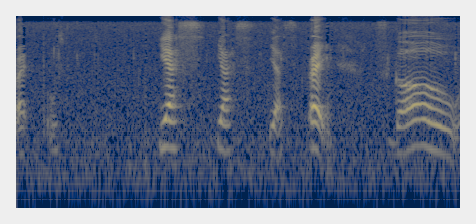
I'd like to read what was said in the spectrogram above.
Right. Yes. Yes. Yes. Right. Let's go.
